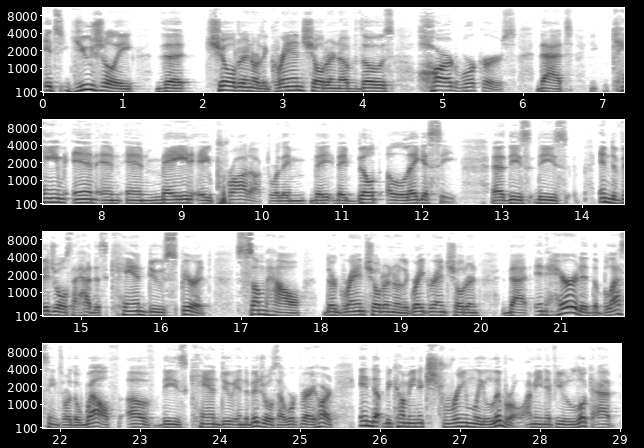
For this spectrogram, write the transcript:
it's usually the children or the grandchildren of those hard workers that came in and, and made a product or they, they, they built a legacy. Uh, these, these individuals that had this can-do spirit somehow their grandchildren or the great grandchildren that inherited the blessings or the wealth of these can-do individuals that worked very hard end up becoming extremely liberal. I mean, if you look at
